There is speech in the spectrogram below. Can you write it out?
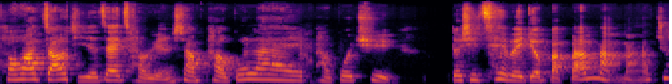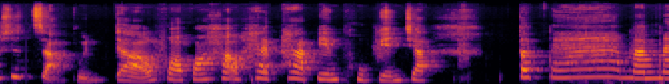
花花着急的在草原上跑过来跑过去。都是特别丢爸爸妈妈，就是找不到。花花好害怕，边哭边叫：“爸爸妈妈，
